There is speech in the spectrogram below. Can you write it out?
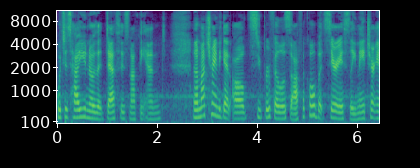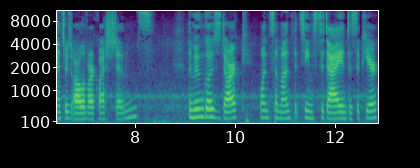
which is how you know that death is not the end. And I'm not trying to get all super philosophical, but seriously, nature answers all of our questions. The moon goes dark once a month, it seems to die and disappear,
